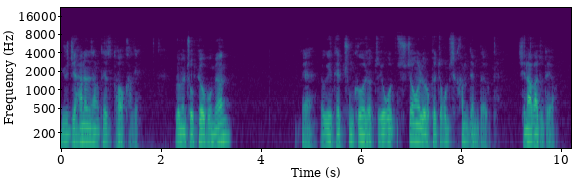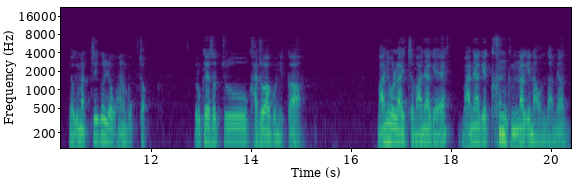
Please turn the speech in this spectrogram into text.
유지하는 상태에서 더 가게. 그러면 좁혀 보면 예, 여기 대충 그어졌죠. 요거 수정을 이렇게 조금씩 하면 됩니다. 이렇게 지나가도 돼요. 여기만 찍으려고 하는 목적. 이렇게 해서 쭉 가져와 보니까 많이 올라 있죠. 만약에 만약에 큰 급락이 나온다면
